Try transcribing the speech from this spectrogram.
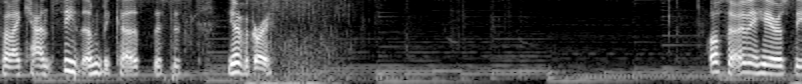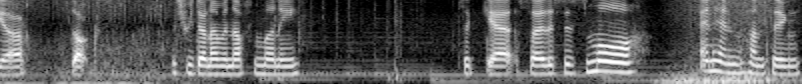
but I can't see them because this is the overgrowth. Also, over here is the uh, docks, which we don't have enough money to get. So this is more hen hen hunting.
